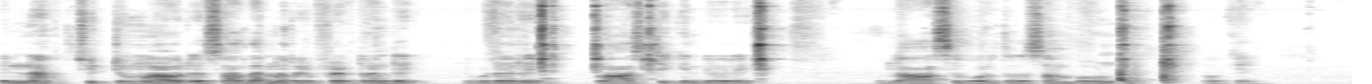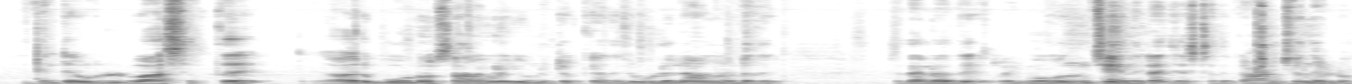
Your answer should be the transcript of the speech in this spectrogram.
പിന്നെ ചുറ്റും ആ ഒരു സാധാരണ റിഫ്ലക്ടർ ഉണ്ട്. ഇവിടെ ഒരു പ്ലാസ്റ്റിക്കിന്റെ ഒരു ഗ്ലാസ് പോലത്തെ സംഭവമുണ്ട്. ഓക്കെ ഇതിന്റെ ഉൾവശത്ത് ആ ഒരു ബോർഡും സാധനങ്ങളും യൂണിറ്റൊക്കെ അതിന്റെ ഉള്ളിലാണ് ഉള്ളത് ഏതായാലും അത് റിമൂവ് ഒന്നും ചെയ്യുന്നില്ല ജസ്റ്റ് അത് കാണിച്ചു തന്നുള്ളൂ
